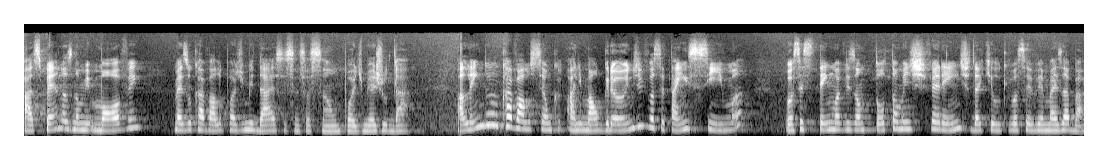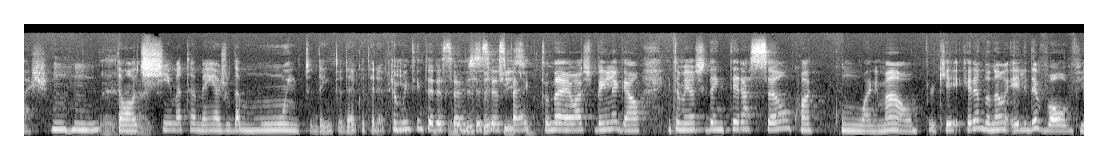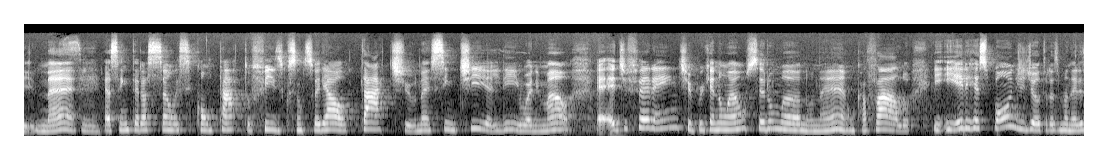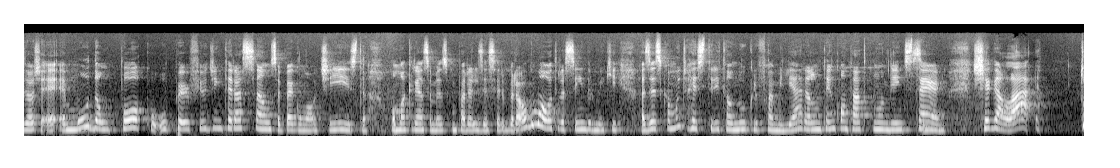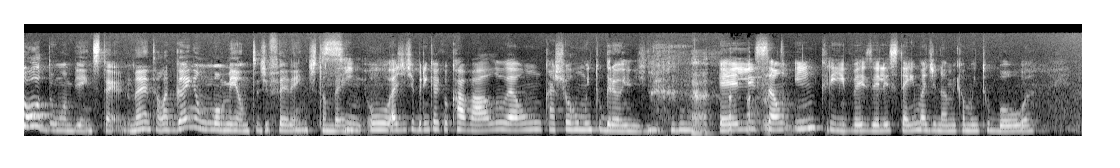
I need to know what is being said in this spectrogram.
as pernas não me movem, mas o cavalo pode me dar essa sensação, pode me ajudar. Além do cavalo ser um animal grande, você está em cima, você tem uma visão totalmente diferente daquilo que você vê mais abaixo. Uhum. É então, a autoestima também ajuda muito dentro da ecoterapia. É muito interessante esse aspecto, né? Eu acho bem legal. E também acho da interação com a com o animal, porque querendo ou não, ele devolve, né? Sim. Essa interação, esse contato físico, sensorial, tátil, né? Sentir ali o animal é, é diferente, porque não é um ser humano, né? Um cavalo e, e ele responde de outras maneiras. Eu acho é, é, muda um pouco o perfil de interação. Você pega um autista ou uma criança mesmo com paralisia cerebral, alguma outra síndrome que às vezes fica muito restrita ao núcleo familiar, ela não tem contato com o ambiente externo. Sim. Chega lá, é todo um ambiente externo, né? Então ela ganha um momento diferente também. Sim, o, a gente brinca que o cavalo é um cachorro muito grande. eles são incríveis, eles têm uma dinâmica muito boa.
